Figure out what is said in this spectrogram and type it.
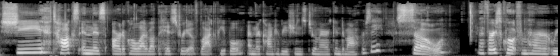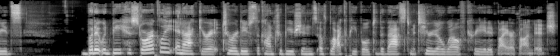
She talks in this article a lot about the history of Black people and their contributions to American democracy. So, my first quote from her reads But it would be historically inaccurate to reduce the contributions of Black people to the vast material wealth created by our bondage.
